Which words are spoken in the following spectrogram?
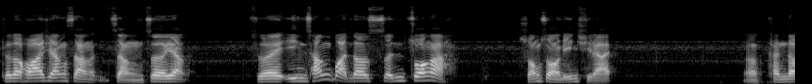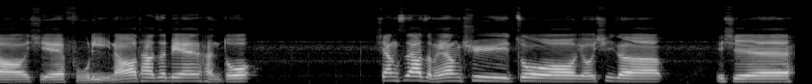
这个滑翔伞长这样，所以隐藏版的神装啊，爽爽领起来。呃，看到一些福利，然后它这边很多，像是要怎么样去做游戏的一些。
